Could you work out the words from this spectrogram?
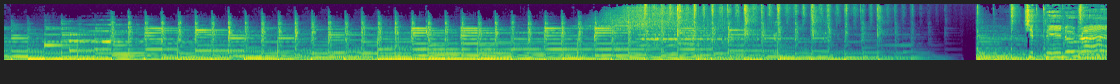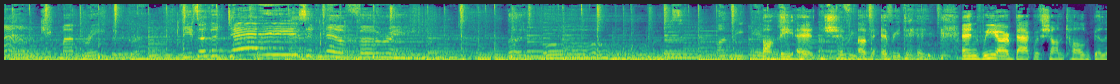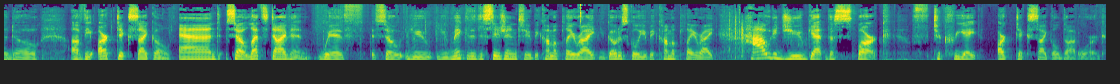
Of every day. And we are back with Chantal Bilodeau of the Arctic Cycle. And so let's dive in with so you you make the decision to become a playwright, you go to school, you become a playwright. How did you get the spark to create arcticcycle.org?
